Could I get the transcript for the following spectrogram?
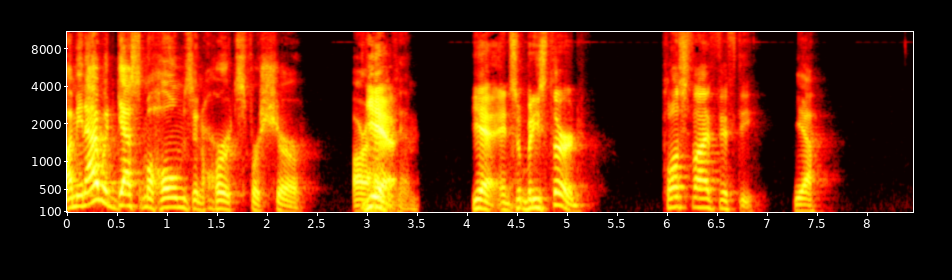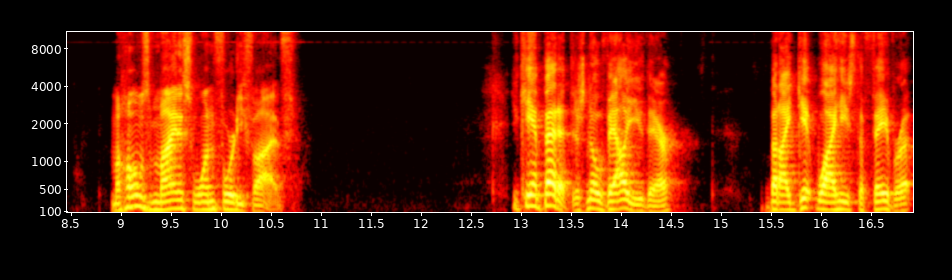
I mean, I would guess Mahomes and Hurts for sure are yeah. ahead of him. Yeah, and so but he's third. Plus 550. Yeah. Mahomes minus 145. You can't bet it. There's no value there. But I get why he's the favorite.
